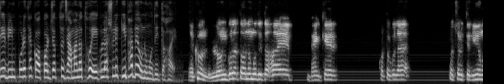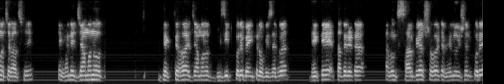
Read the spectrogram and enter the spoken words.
যে ঋণ পড়ে থাকা অপর্যাপ্ত জামানত হয়ে এগুলো আসলে কীভাবে অনুমোদিত হয়? দেখুন, লোনগুলো তো অনুমোদিত হয়, ব্যাংকের কতগুলা প্রচলিত নিয়ম আচার আছে। এখানে জামানত দেখতে হয়, জামানত ভিজিট করে ব্যাংকের অফিসাররা দেখে তাদের এটা এবং সার্ভেয়ার সহ এটা ভ্যালুয়েশন করে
